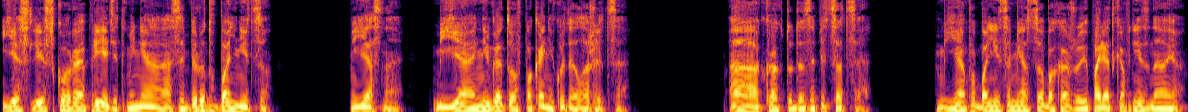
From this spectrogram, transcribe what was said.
Если скорая приедет, меня заберут в больницу». «Ясно. Я не готов пока никуда ложиться». «А как туда записаться?» «Я по больницам не особо хожу и порядков не знаю».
